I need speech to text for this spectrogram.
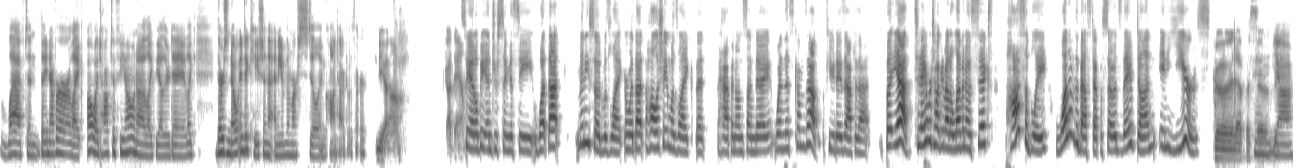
left and they never are like, "Oh, I talked to Fiona like the other day." Like there's no indication that any of them are still in contact with her. Yeah. Goddamn. So yeah, it'll be interesting to see what that minisode was like, or what that Hall of Shame was like that happened on Sunday when this comes out a few days after that. But yeah, today we're talking about 1106, possibly one of the best episodes they've done in years. Good episode. And yeah.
